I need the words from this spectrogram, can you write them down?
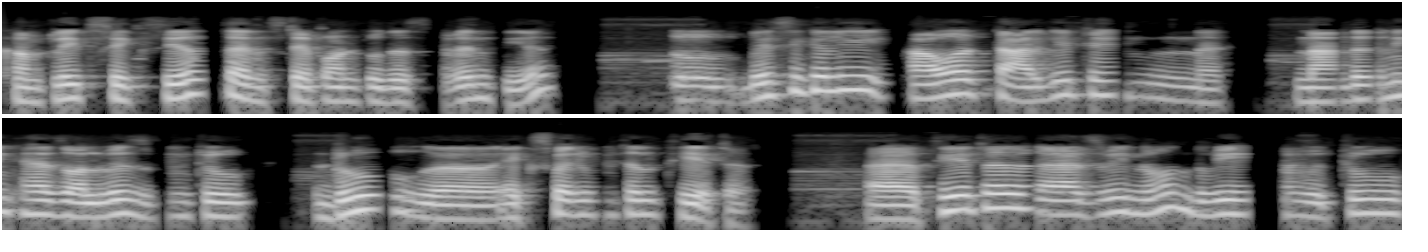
complete six years and step on to the seventh year. So basically, our target in Nandanik has always been to do uh, experimental theater. Uh, theater, as we know, we have two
